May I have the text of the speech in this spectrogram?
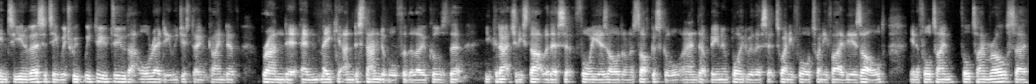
into university, which we, we do do that already. We just don't kind of brand it and make it understandable for the locals that you could actually start with us at four years old on a soccer school and end up being employed with us at 24 25 years old in a full-time full-time role. So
